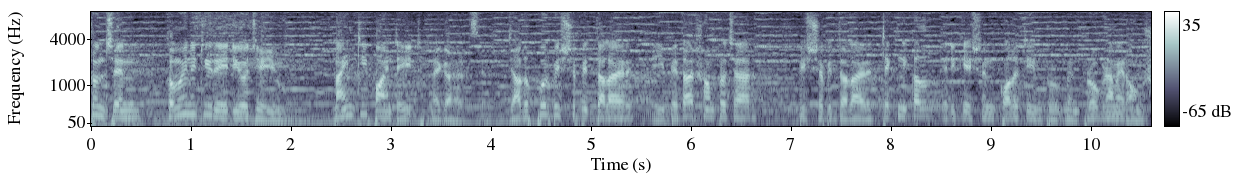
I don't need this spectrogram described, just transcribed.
শুনছেন community radio JU ninety point eight megahertz Jadavpur বিশ্ববিদ্যালয়ের এই বেতার সম্প্রচার বিশ্ববিদ্যালয়ের টেকনিক্যাল এডুকেশন কোয়ালিটি ইমপ্রুভমেন্ট প্রোগ্রামের অংশ।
